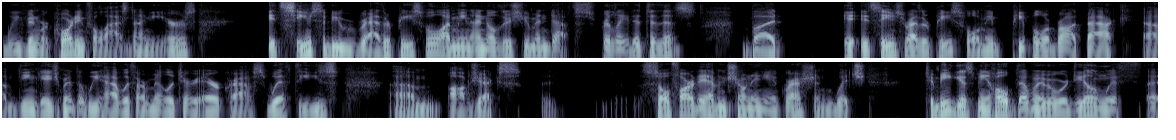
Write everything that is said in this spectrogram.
we've been recording for the last 90 years it seems to be rather peaceful. I mean, I know there's human deaths related to this, but it, it seems rather peaceful. I mean, people are brought back. Um, the engagement that we have with our military aircrafts with these um, objects, so far they haven't shown any aggression, which to me gives me hope that maybe we're dealing with, uh,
